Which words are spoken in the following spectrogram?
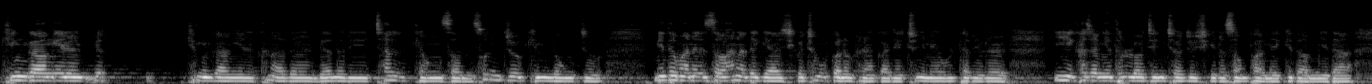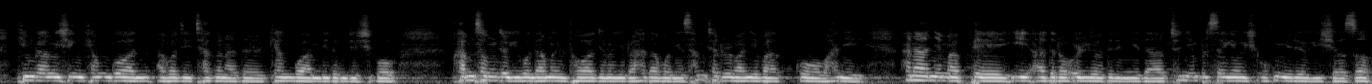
김강일 며- 김강일 큰아들 며느리 차경선 손주 김동주 믿음 안에서 하나 되게 하시고 천국 가는 그날까지 주님의 울타리를 이 가정에 둘러 진쳐 주시기를 선포하며 기도합니다. 김강신 견고한 아버지 작은 아들 견고한 믿음 주시고 감성적이고 남을 도와주는 일을 하다 보니 상처를 많이 받고 하니 하나님 앞에 이 아들을 올려드립니다. 주님 불쌍히 여기시고 국률이 여기셔서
